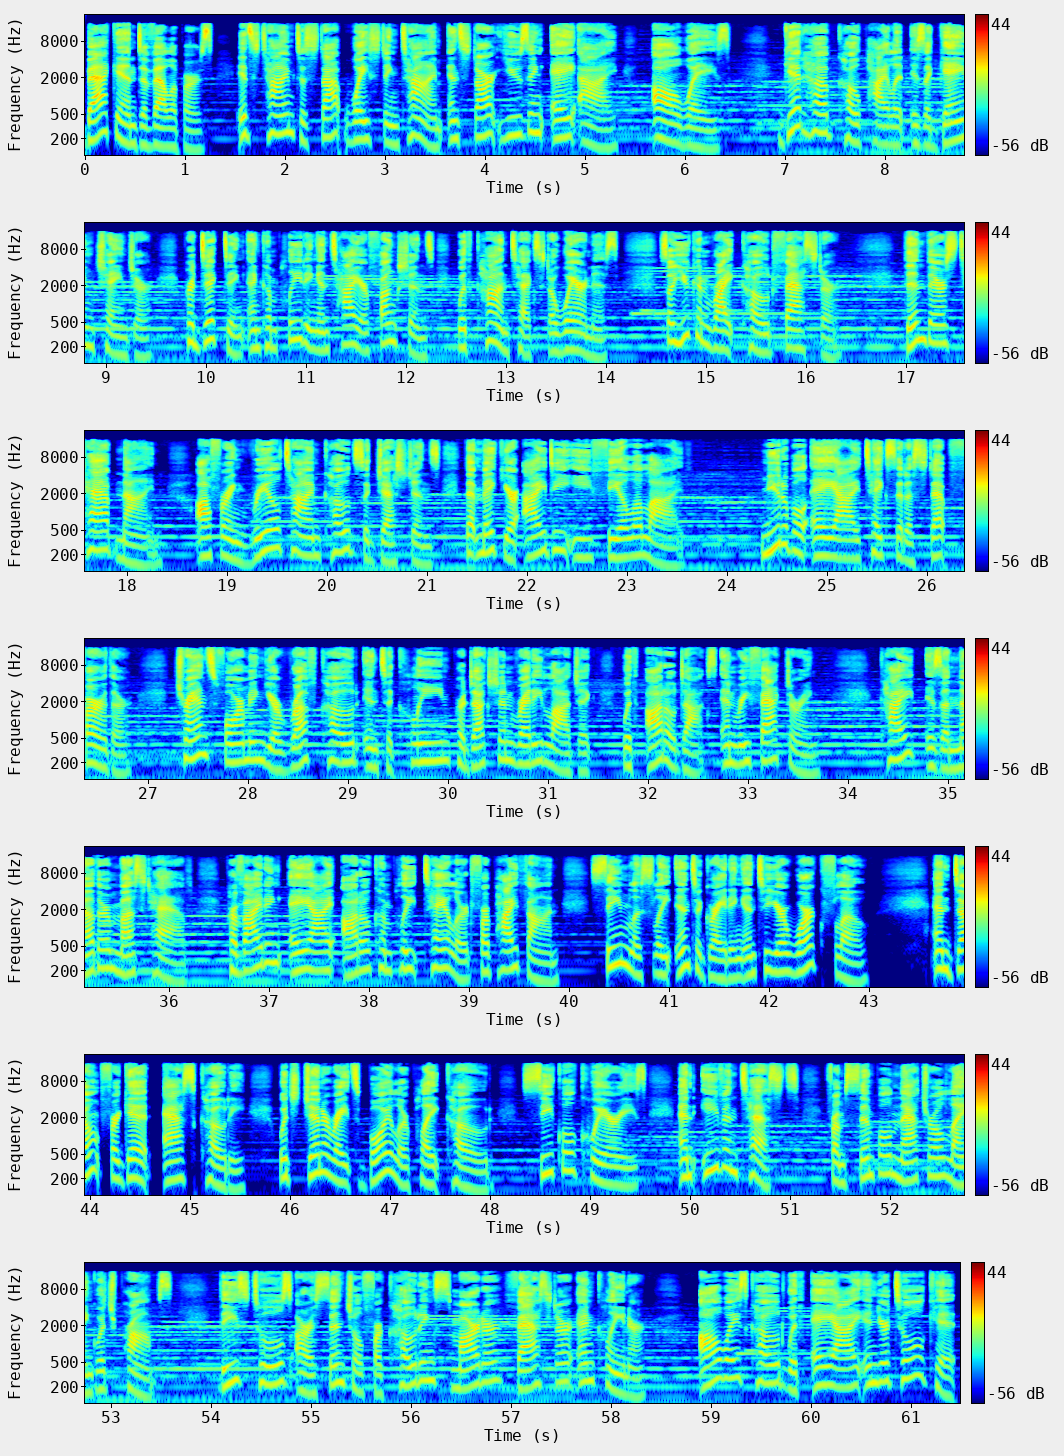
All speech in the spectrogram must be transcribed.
Backend developers, it's time to stop wasting time and start using AI always. GitHub Copilot is a game changer, predicting and completing entire functions with context awareness, so you can write code faster. Then there's Tabnine, offering real-time code suggestions that make your IDE feel alive. Mutable AI takes it a step further, transforming your rough code into clean, production-ready logic with autodocs and refactoring. Kite is another must-have, providing AI autocomplete tailored for Python, seamlessly integrating into your workflow. And don't forget AskCodi, which generates boilerplate code, SQL queries, and even tests from simple natural language prompts. These tools are essential for coding smarter, faster, and cleaner. Always code with AI in your toolkit.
